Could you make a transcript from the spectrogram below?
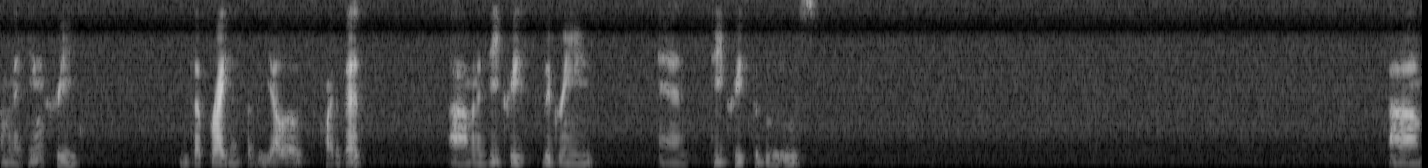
I'm going to increase the brightness of the yellows quite a bit. Uh, I'm going to decrease the greens and decrease the blues. um,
